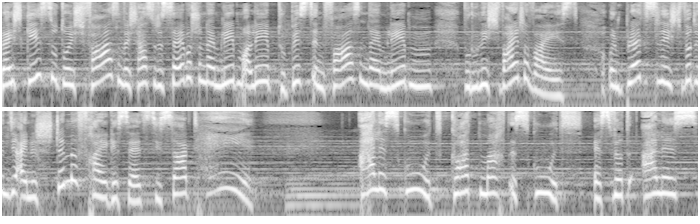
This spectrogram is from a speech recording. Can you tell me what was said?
Vielleicht gehst du durch Phasen, vielleicht hast du das selber schon in deinem Leben erlebt. Du bist in Phasen in deinem Leben, wo du nicht weiter weißt. Und plötzlich wird in dir eine Stimme freigesetzt, die sagt, hey, alles gut, Gott macht es gut, es wird alles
